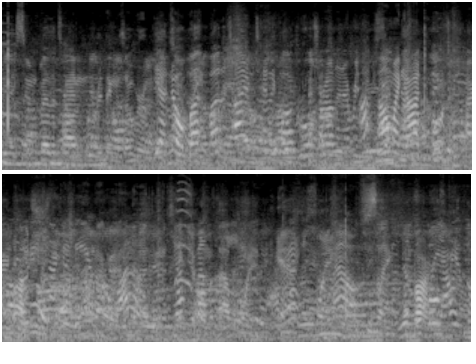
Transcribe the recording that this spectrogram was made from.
I assumed by the time everything was over. was Yeah, no, by, by the time 10 o'clock rolls around and everything's Oh my God, Cody's tired. Cody's not going to be here for a while. Just get home at that point. Yeah, it's like, Wow. Just like, we'll both be at the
